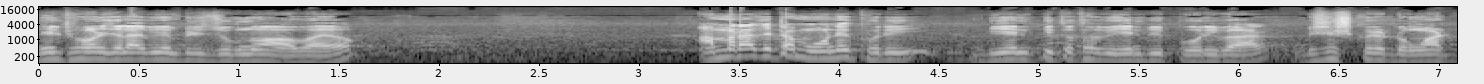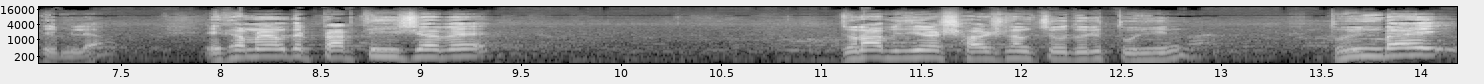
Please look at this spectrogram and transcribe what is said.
নীলফামারী জেলা বিএনপির যুগ্ম আহ্বায়ক। আমরা যেটা মনে করি, বিএনপি তথা বিএনপি পরিবার, বিশেষ করে ডোমার ডিমলা এখানে আমাদের প্রার্থী হিসাবে জনাব ইঞ্জিনিয়ার শাহ ইসলাম চৌধুরী তুহিন। তুহিন ভাই,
